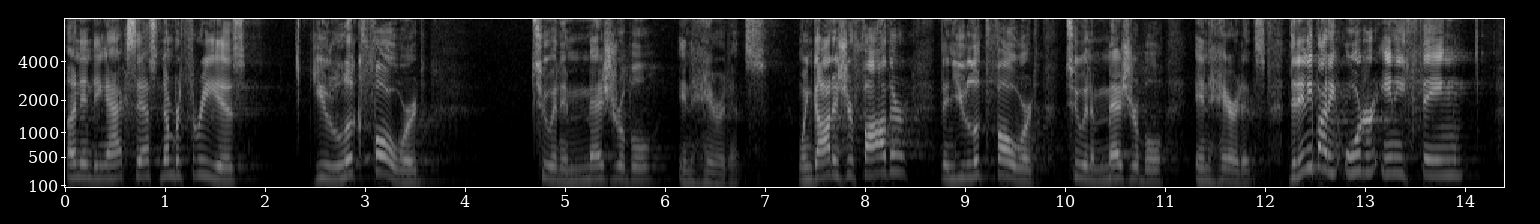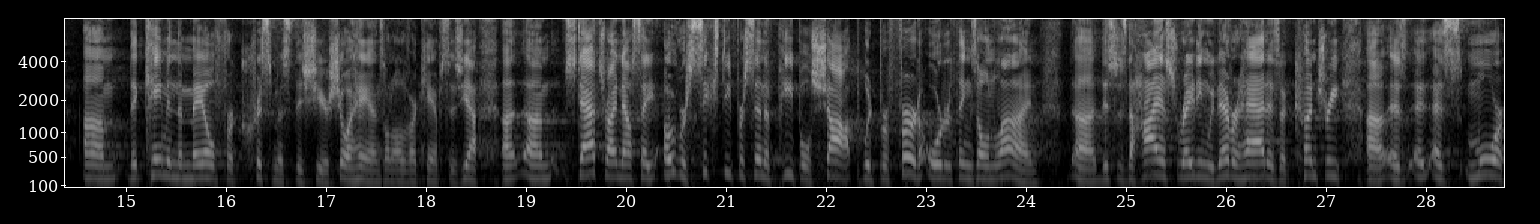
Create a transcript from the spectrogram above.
unending access, number three is you look forward to an immeasurable inheritance. When God is your father, then you look forward to an immeasurable inheritance. Did anybody order anything um, that came in the mail for Christmas this year? Show of hands on all of our campuses. Yeah. Uh, um, stats right now say over 60% of people shop would prefer to order things online. Uh, this is the highest rating we've ever had as a country, uh, as, as more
